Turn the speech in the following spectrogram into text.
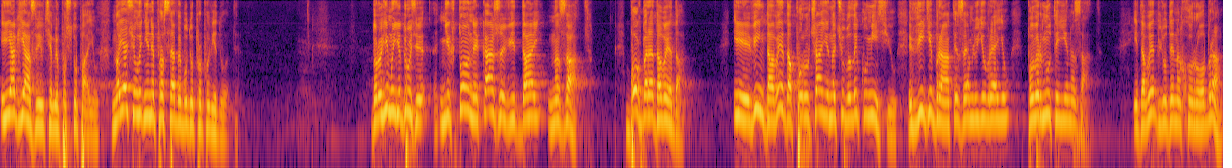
і як я з вівцями поступаю. Але я сьогодні не про себе буду проповідувати. Дорогі мої друзі, ніхто не каже віддай назад. Бог бере Давида. І він Давида поручає на цю велику місію відібрати землю євреїв, повернути її назад. І Давид людина хоробра.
